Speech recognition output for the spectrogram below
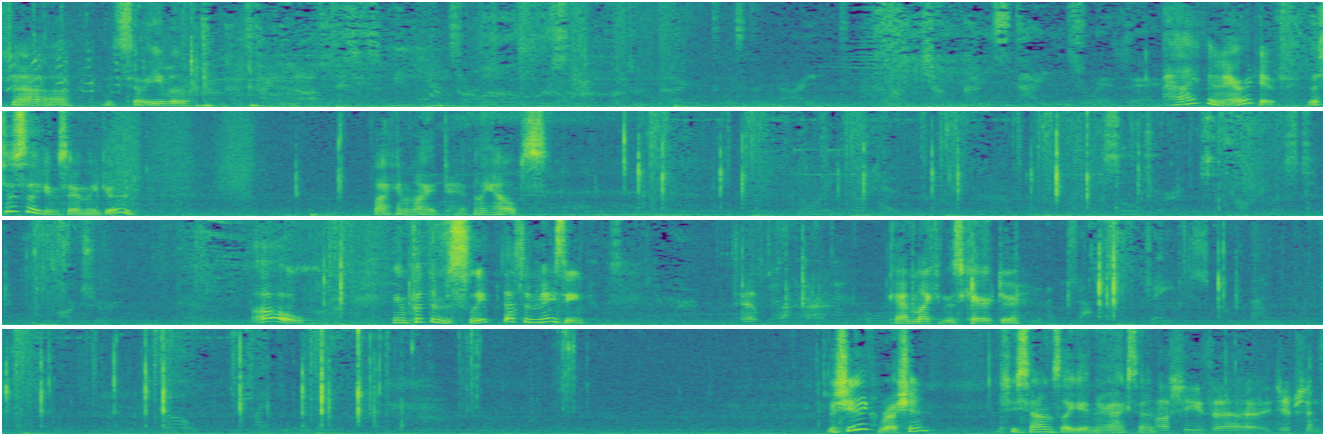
Oh, it's so evil. I like the narrative. This is like insanely good. Black and white definitely helps. A soldier, alchemist, archer, Oh, you can put them to sleep. That's amazing. Yep. Okay, I'm liking this character. Is she like Russian? She sounds like it in her accent. Well, she's uh, Egyptian.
